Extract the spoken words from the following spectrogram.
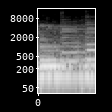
Mm-hmm.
